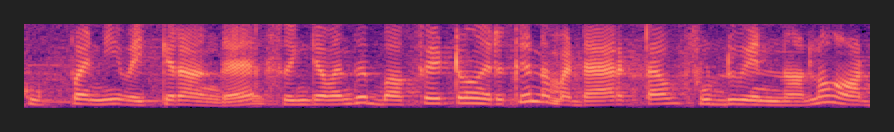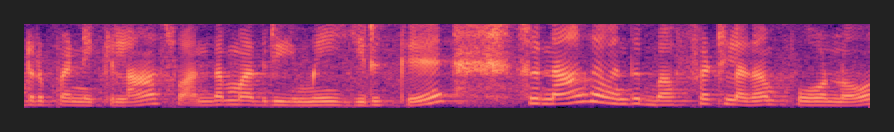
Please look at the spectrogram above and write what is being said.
குக் பண்ணி வைக்கிறாங்க. ஸோ இங்கே வந்து பஃபெட்டும் இருக்குது நம்ம டேரெக்டாக ஃபுட் வேணுனாலும் ஆர்டர் பண்ணிக்கலாம். ஸோ அந்த மாதிரியுமே இருக்குது ஸோ நாங்கள் வந்து பஃபெட்டில் தான் போனோம்.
